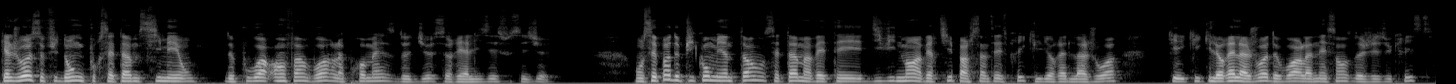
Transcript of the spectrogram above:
Quelle joie ce fut donc pour cet homme Siméon de pouvoir enfin voir la promesse de Dieu se réaliser sous ses yeux. On ne sait pas depuis combien de temps cet homme avait été divinement averti par le Saint-Esprit qu'il y aurait de la joie, qu'il aurait la joie de voir la naissance de Jésus-Christ,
